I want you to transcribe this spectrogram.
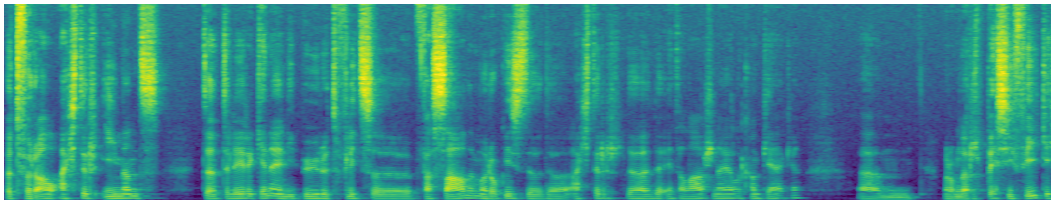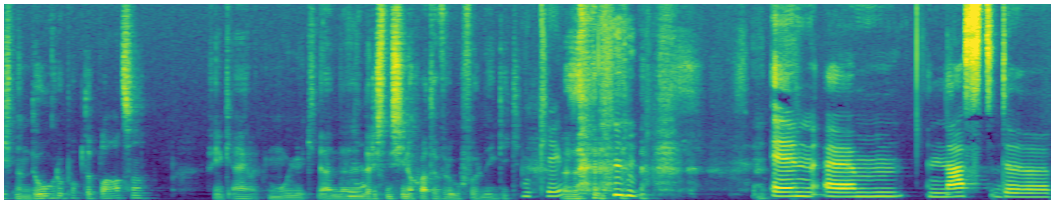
het verhaal achter iemand te, leren kennen. En niet puur het flitse façade, maar ook eens de, de, achter de, de etalage eigenlijk gaan kijken. Um, maar om daar specifiek echt een doelgroep op te plaatsen, vind ik eigenlijk moeilijk. En, Daar is misschien nog wat te vroeg voor, denk ik. Oké. Dus, en um, naast de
